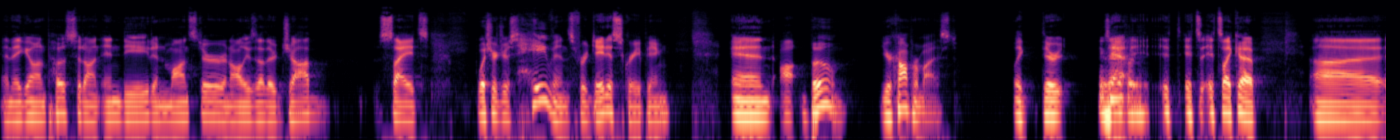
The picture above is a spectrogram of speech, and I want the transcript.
and they go and post it on Indeed and Monster and all these other job sites, which are just havens for data scraping, and uh, boom, you're compromised. Like they're Exactly. It, it's it's like a uh,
